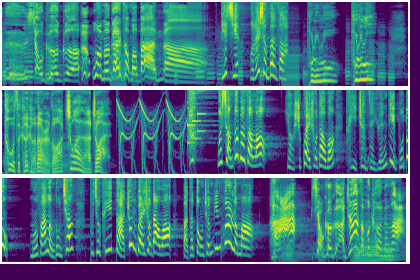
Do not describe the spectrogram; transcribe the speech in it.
呃，小哥哥，我们该怎么办呢？别急，我来想办法。噗噜噜，噗噜噜，兔子可可的耳朵转啊转。我想到办法了！要是怪兽大王可以站在原地不动，魔法冷冻枪不就可以打中怪兽大王，把它冻成冰块了吗？啊，小可可，这怎么可能啊！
